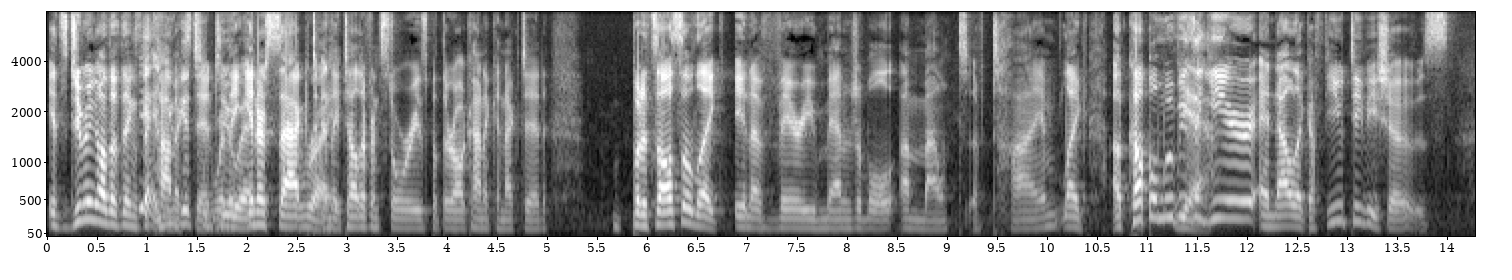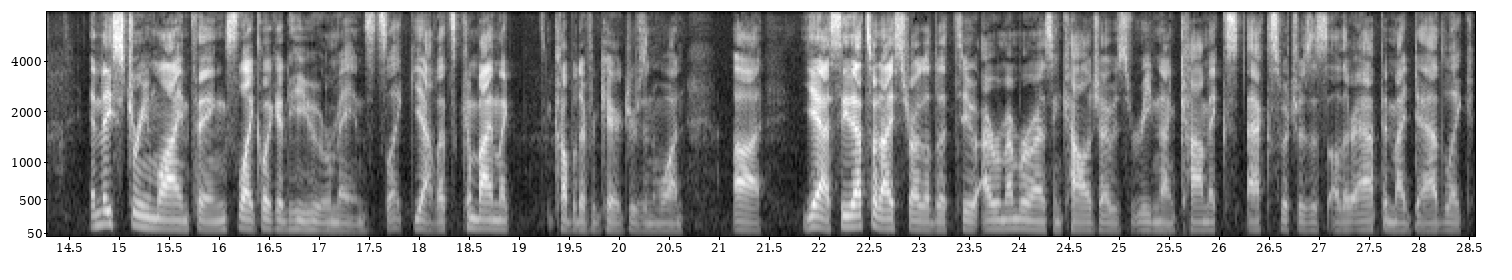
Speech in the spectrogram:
it's doing all the things Yeah, the comics did where they it- intersect right. and they tell different stories but they're all kind of connected. But it's also like in a very manageable amount of time. Like a couple movies Yeah. a year and now like a few tv shows. And they streamline things like look at he who remains. It's like yeah let's combine like a couple different characters into one. Uh yeah see that's what i struggled with too. I remember when i was in college i was reading on comics x which was this other app and my dad like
